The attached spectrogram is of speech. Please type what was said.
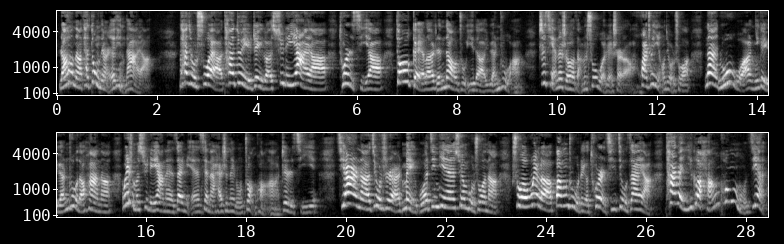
然后呢他动静也挺大呀。他就说呀，他对这个叙利亚呀、土耳其呀，都给了人道主义的援助啊。之前的时候咱们说过这事儿啊，华春莹就是说，那如果你给援助的话呢，为什么叙利亚呢灾民现在还是那种状况啊？这是其一。其二呢，就是美国今天宣布说呢，说为了帮助这个土耳其救灾呀，它的一个航空母舰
